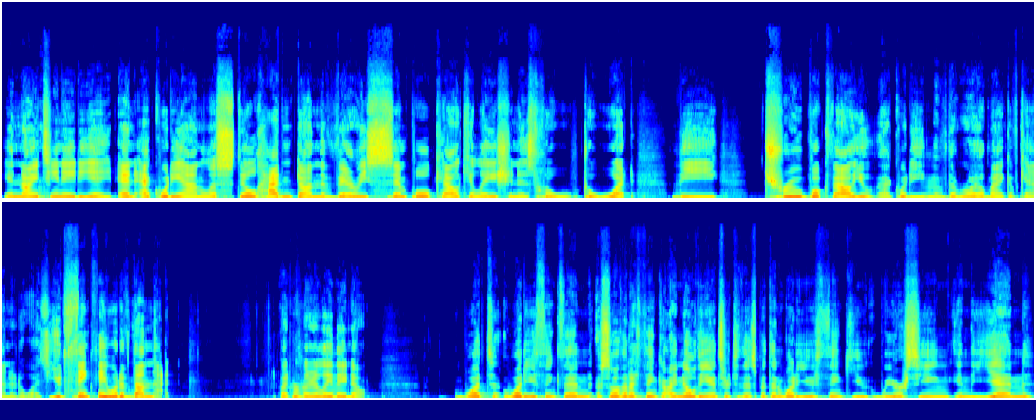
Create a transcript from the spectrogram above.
in 1988, and equity analysts still hadn't done the very simple calculation as to, to what the true book value of equity Mm-hmm. of the Royal Bank of Canada was. You'd think they would have done that, but clearly they don't. What What do you think then? So then I think I know the answer to this, but then what do you think you we are seeing in the yen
